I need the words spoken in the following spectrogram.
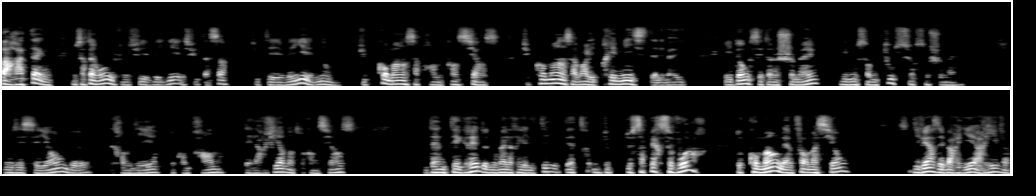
baratin. Ou certains, oh, je me suis éveillé suite à ça. Tu t'es éveillé. Non. Tu commences à prendre conscience. Tu commences à voir les prémices de l'éveil. Et donc, c'est un chemin et nous sommes tous sur ce chemin. Nous essayons de grandir, de comprendre, d'élargir notre conscience d'intégrer de nouvelles réalités, d'être, de, s'apercevoir de comment l'information diverses et variées arrive,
